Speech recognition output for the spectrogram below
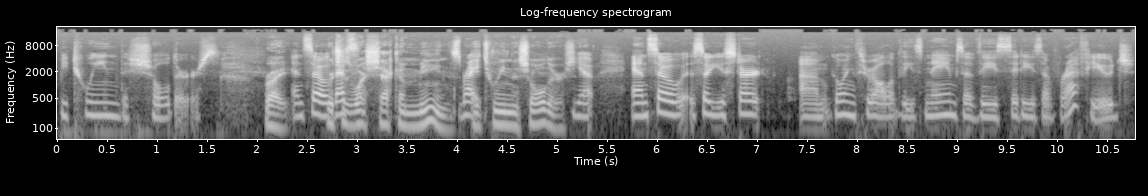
between the shoulders. right. and so which is what Shechem means Right. between the shoulders. Yep. And so so you start um, going through all of these names of these cities of refuge.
